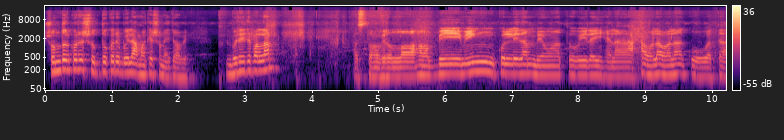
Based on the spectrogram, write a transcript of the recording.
সুন্দর করে শুদ্ধ করে বলে আমাকে শোনাইতে হবে বুঝাইতে পারলাম আস্তাগফিরুল্লাহ রাব্বি মিন কুল্লি যামবি ওয়া আতুবু ইলাইহি লা হাওলা ওয়ালা কুওয়াতা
